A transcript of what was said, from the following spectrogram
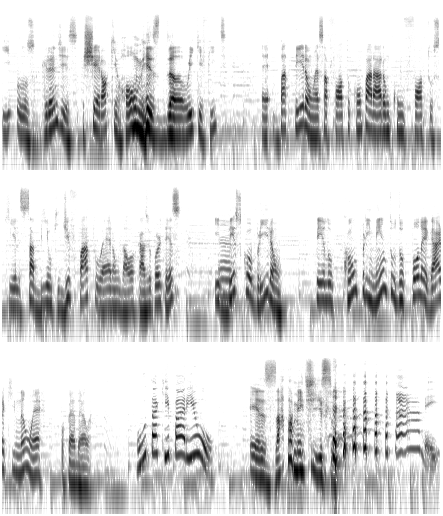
E os grandes Sherlock Holmes da Wikifeet é, bateram essa foto, compararam com fotos que eles sabiam que de fato eram da Ocasio-Cortez e descobriram pelo comprimento do polegar que não é o pé dela. Puta que pariu! Exatamente isso. Amei.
